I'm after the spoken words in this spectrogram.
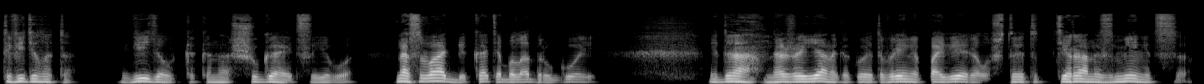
Ты видел это? Видел, как она шугается его. На свадьбе Катя была другой. И да, даже я на какое-то время поверил, что этот тиран изменится,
